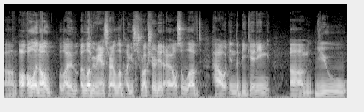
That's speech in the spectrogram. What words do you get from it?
um, all, all, in all I, I, love your answer i love how you structured it i also loved how in the beginning um, you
